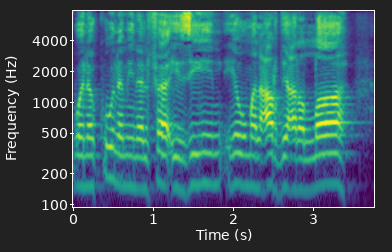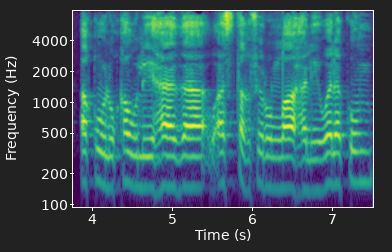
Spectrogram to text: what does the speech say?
ونكون من الفائزين يوم العرض على الله. أقول قولي هذا وأستغفر الله لي ولكم.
